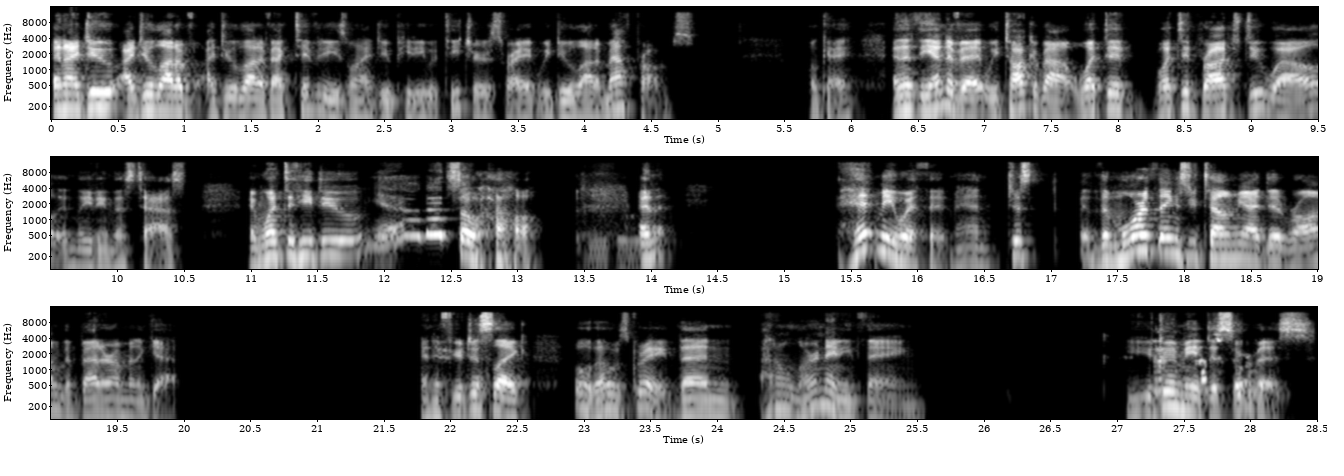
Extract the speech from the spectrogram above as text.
And I do I do a lot of I do a lot of activities when I do PD with teachers, right? We do a lot of math problems. okay. And at the end of it, we talk about what did what did Raj do well in leading this task, and what did he do, yeah, not so well. Mm-hmm. And hit me with it, man. Just the more things you tell me I did wrong, the better I'm going to get. And if you're just like, oh, that was great, then I don't learn anything. You're doing me a disservice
